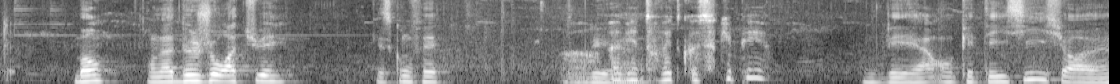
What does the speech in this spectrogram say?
te- Bon, on a deux jours à tuer. Qu'est-ce qu'on fait? On va euh, bien trouver de quoi s'occuper. Vous voulez, enquêter ici sur, euh,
